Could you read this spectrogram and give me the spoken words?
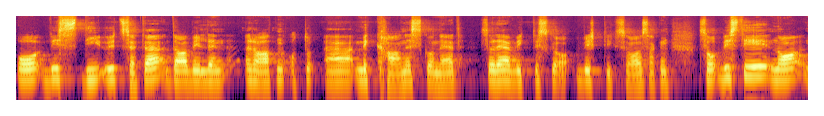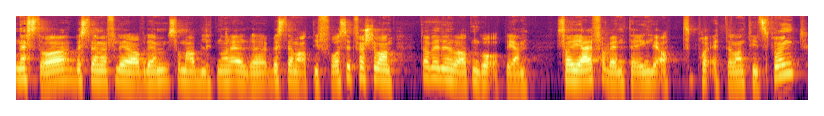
Og hvis de utsetter, da vil den raten uh, mekanisk gå ned. Så det er viktigste, viktigste årsaken. Så hvis de nå neste år bestemmer flere av dem som har blitt noen eldre, bestemmer at de får sitt første barn, da vil den raten gå opp igjen. Så jeg forventer egentlig at på et eller annet tidspunkt,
